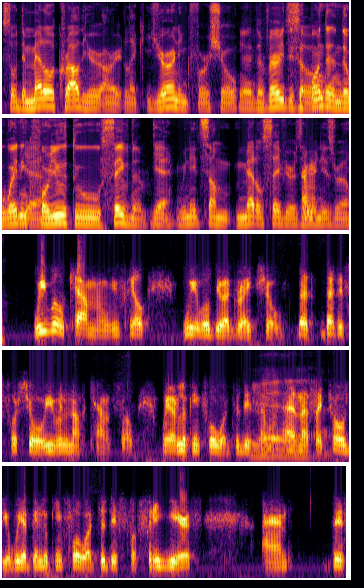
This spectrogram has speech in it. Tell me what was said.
so the metal crowd here are like yearning for a show yeah they're very disappointed so, and they're waiting yeah. for you to save them yeah we need some metal saviors um, here in israel we will come we will we will do a great show. That that is for sure. We will not cancel. We are looking forward to this, yeah. and as I told you, we have been looking forward to this for three years, and this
